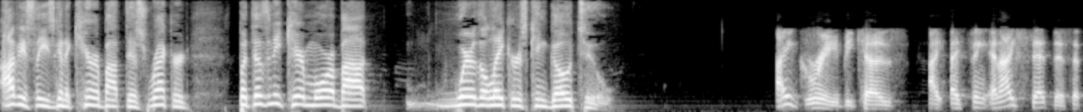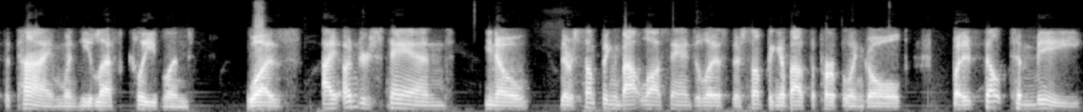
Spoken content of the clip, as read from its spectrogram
Obviously, he's going to care about this record, but doesn't he care more about where the Lakers can go to? I agree because I, I think, and I said this at the time when he left Cleveland, was I understand, you know, there's something about Los Angeles, there's something about the purple and gold, but it felt to me,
